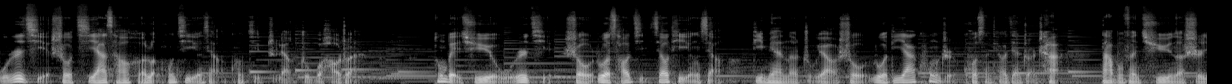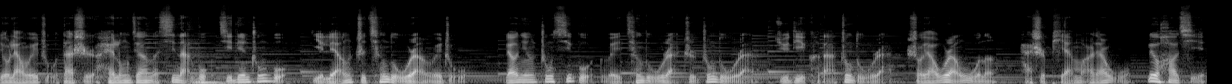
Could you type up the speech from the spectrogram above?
五日起，受气压槽和冷空气影响，空气质量逐步好转。东北区域五日起受弱槽挤交替影响。地面呢主要受弱低压控制，扩散条件转差，大部分区域呢是优良为主，但是黑龙江的西南部、吉林中部以良至轻度污染为主，辽宁中西部为轻度污染至中度污染，局地可达重度污染。首要污染物呢还是 PM 二点五。六号起，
